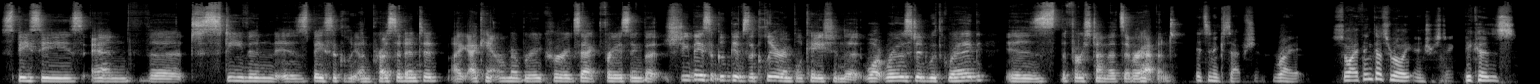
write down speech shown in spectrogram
species, and that Steven is basically unprecedented. I, I can't remember her exact phrasing, but she basically gives a clear implication that what Rose did with Greg is the first time that's ever happened. It's an exception, right? So I think that's really interesting because.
